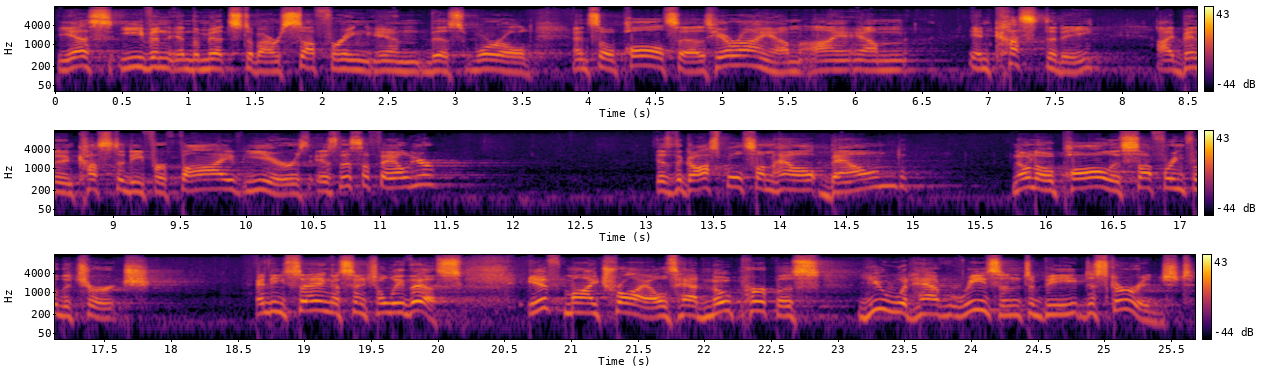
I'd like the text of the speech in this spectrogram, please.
yes, even in the midst of our suffering in this world. And so Paul says, Here I am, I am in custody. I've been in custody for five years. Is this a failure? Is the gospel somehow bound? No, no, Paul is suffering for the church. And he's saying essentially this If my trials had no purpose, you would have reason to be discouraged.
